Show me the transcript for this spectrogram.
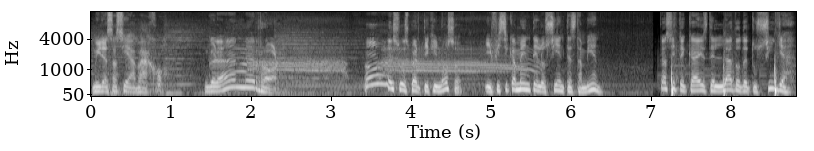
miras hacia abajo. Gran error. Oh, eso es vertiginoso. Y físicamente lo sientes también. Casi te caes del lado de tu silla.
